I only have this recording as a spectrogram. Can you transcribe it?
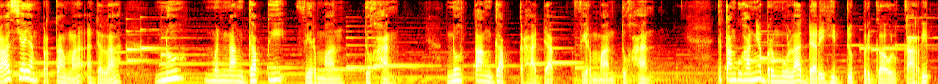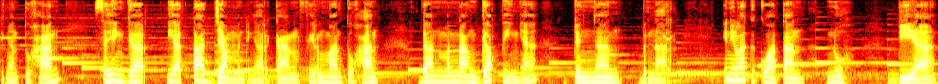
Rahasia yang pertama adalah Nuh menanggapi firman Tuhan. Nuh tanggap terhadap firman Tuhan. Ketangguhannya bermula dari hidup bergaul karib dengan Tuhan, sehingga ia tajam mendengarkan firman Tuhan dan menanggapinya dengan benar. Inilah kekuatan Nuh. Dia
